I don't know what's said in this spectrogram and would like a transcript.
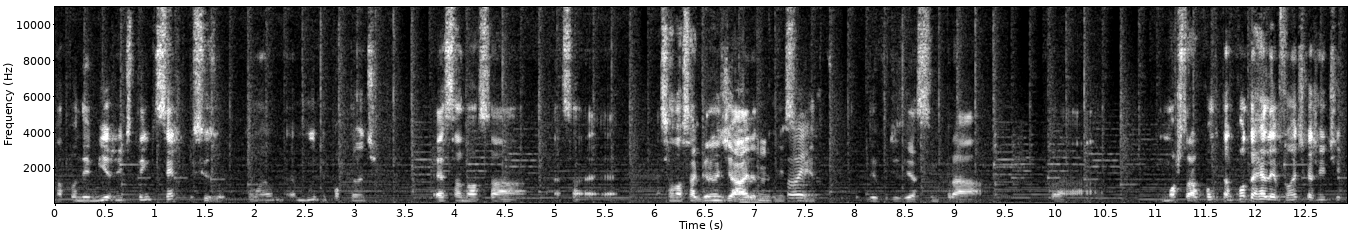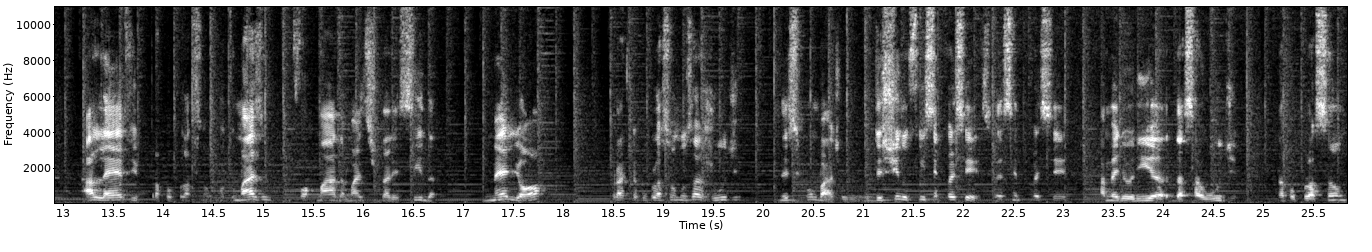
na pandemia. A gente tem sempre precisou. Então, é, é muito importante essa nossa essa, essa nossa grande área uhum. do conhecimento, devo dizer assim, para mostrar quanto, quanto é relevante que a gente a leve para a população. Quanto mais informada, mais esclarecida, melhor para que a população nos ajude nesse combate. O destino fim sempre vai ser esse, né? sempre vai ser a melhoria da saúde da população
